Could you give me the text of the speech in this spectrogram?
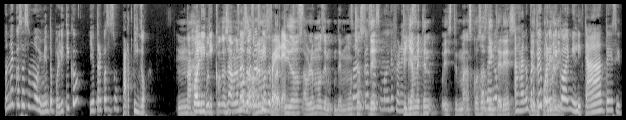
una cosa es un movimiento político y otra cosa es un partido. Ajá, político. pues, o sea, hablemos, Son de, cosas hablemos de partidos, hablemos de, de muchas, de, cosas muy diferentes. que ya meten este, más cosas O sea, de interés. Ajá, en un partido político medio. hay militantes y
